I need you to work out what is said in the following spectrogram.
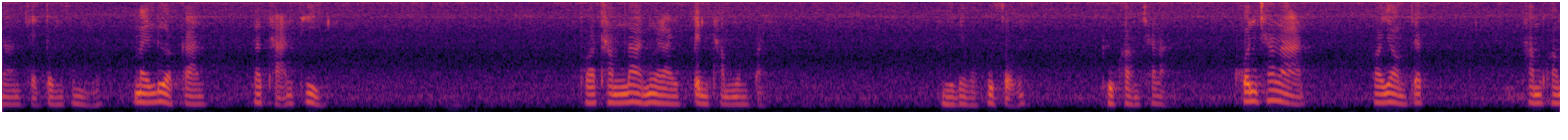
งามแก่ตนเสมอ ไม่เลือกการสถานที่ อทำได้เมื่อไรเป็นธรรมลงไปมีเรียกว่ากุศลคือความฉลาด คนฉลาดก็ย่อมจะทำความ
